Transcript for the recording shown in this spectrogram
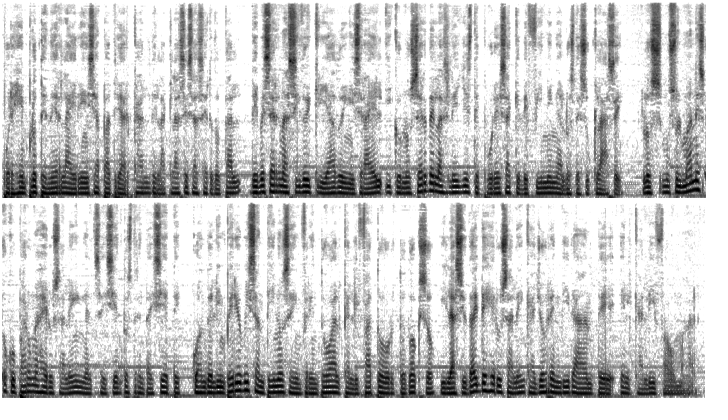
Por ejemplo, tener la herencia patriarcal de la clase sacerdotal, debe ser nacido y criado en Israel y conocer de las leyes de pureza que definen a los de su clase. Los musulmanes ocuparon a Jerusalén en el 637 cuando el imperio bizantino se enfrentó al califato ortodoxo y la ciudad de Jerusalén cayó rendida ante el califa Omar.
